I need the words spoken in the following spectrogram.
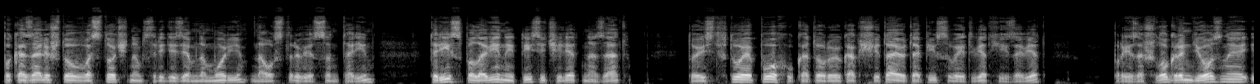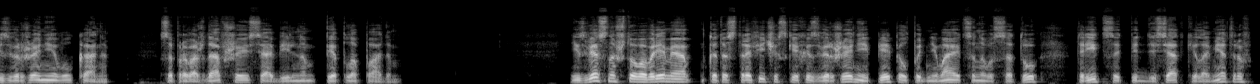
показали, что в Восточном Средиземноморье, на острове Санторин, три с половиной тысячи лет назад, то есть в ту эпоху, которую, как считают, описывает Ветхий Завет, произошло грандиозное извержение вулкана, сопровождавшееся обильным пеплопадом. Известно, что во время катастрофических извержений пепел поднимается на высоту 30-50 километров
